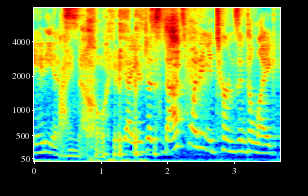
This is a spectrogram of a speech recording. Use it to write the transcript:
idiots! I know. Yeah, you're just. That's when it, it turns into like.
